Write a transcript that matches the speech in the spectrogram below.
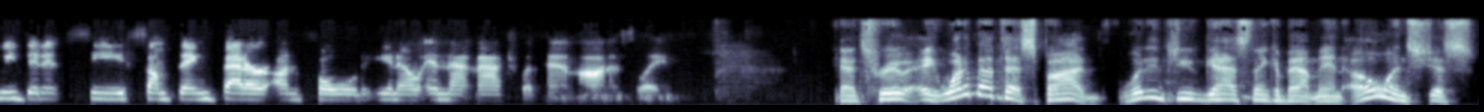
we didn't see something better unfold, you know, in that match with him, honestly. Yeah, true. Hey, what about that spot? What did you guys think about man? Owens just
